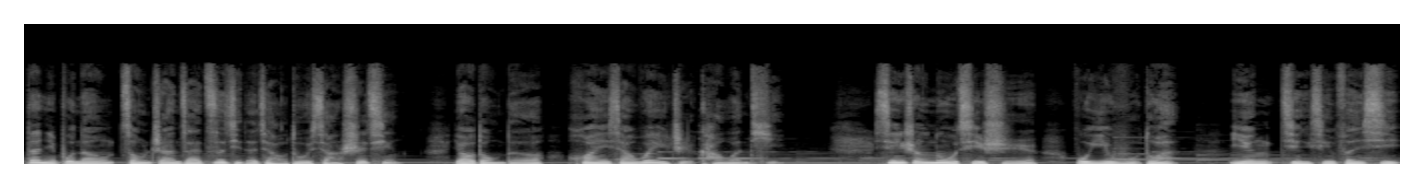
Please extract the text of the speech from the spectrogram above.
但你不能总站在自己的角度想事情，要懂得换一下位置看问题。心生怒气时，不宜武断，应静心分析；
